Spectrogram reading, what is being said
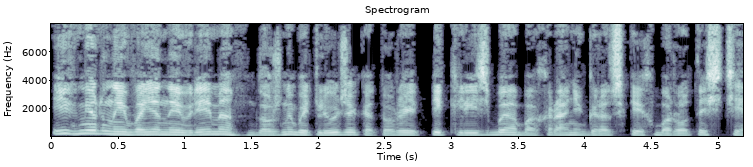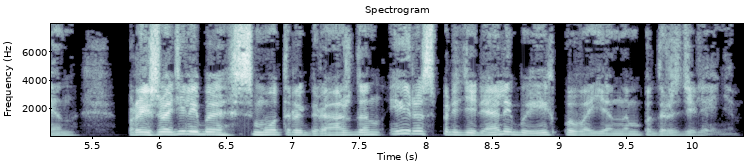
И в мирное и военное время должны быть люди, которые пеклись бы об охране городских ворот и стен, производили бы смотры граждан и распределяли бы их по военным подразделениям.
